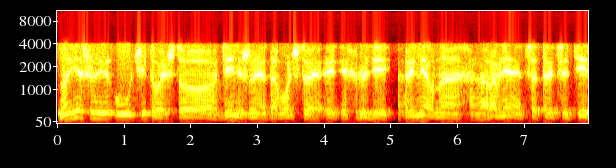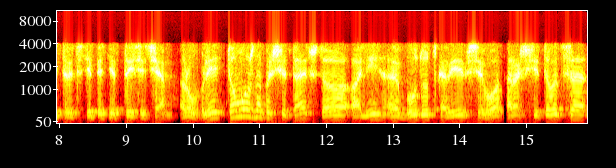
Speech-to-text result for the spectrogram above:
Но если если учитывать, что денежное довольствие этих людей примерно равняется 30-35 тысячам рублей, то можно посчитать, что они э, будут, скорее всего, рассчитываться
